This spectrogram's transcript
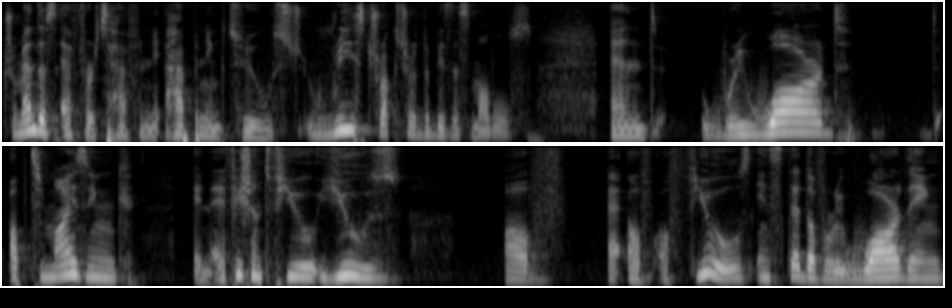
tremendous efforts happening to restructure the business models and reward optimizing an efficient use of, of, of, fuels instead of rewarding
